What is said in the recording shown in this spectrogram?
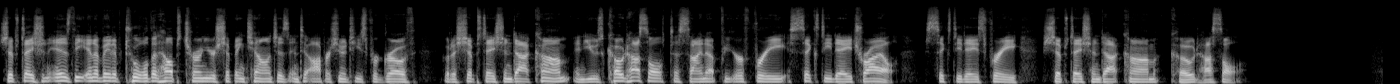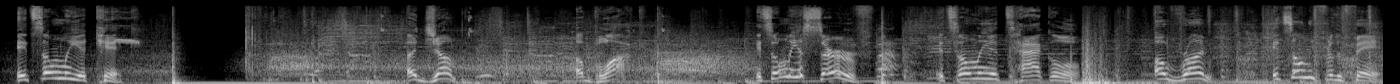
ShipStation is the innovative tool that helps turn your shipping challenges into opportunities for growth. Go to shipstation.com and use code HUSTLE to sign up for your free 60 day trial. 60 days free. ShipStation.com, code HUSTLE. It's only a kick, a jump, a block. It's only a serve. It's only a tackle, a run. It's only for the fans.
